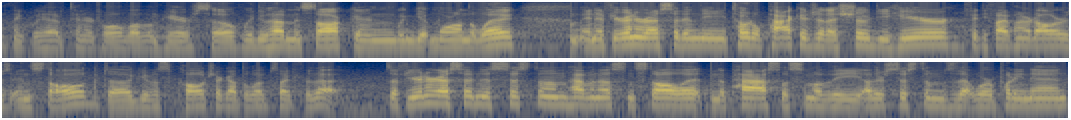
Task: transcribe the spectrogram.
I think we have 10 or 12 of them here. So we do have them in stock and we can get more on the way. And if you're interested in the total package that I showed you here, $5,500 installed, uh, give us a call, check out the website for that. So if you're interested in this system, having us install it in the past with some of the other systems that we're putting in,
